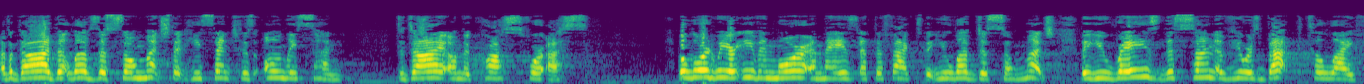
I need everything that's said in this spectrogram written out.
of a God that loves us so much that he sent his only son to die on the cross for us. But Lord, we are even more amazed at the fact that you loved us so much that you raised this son of yours back to life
